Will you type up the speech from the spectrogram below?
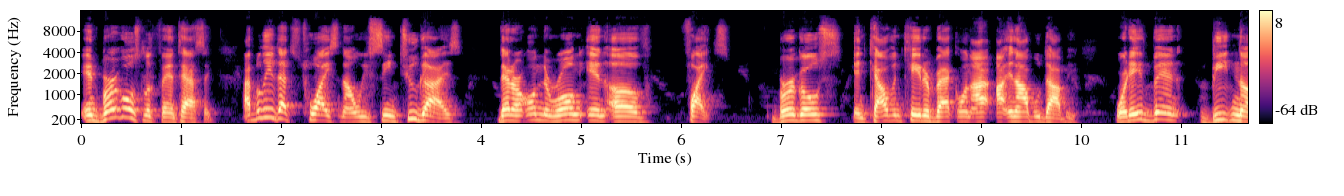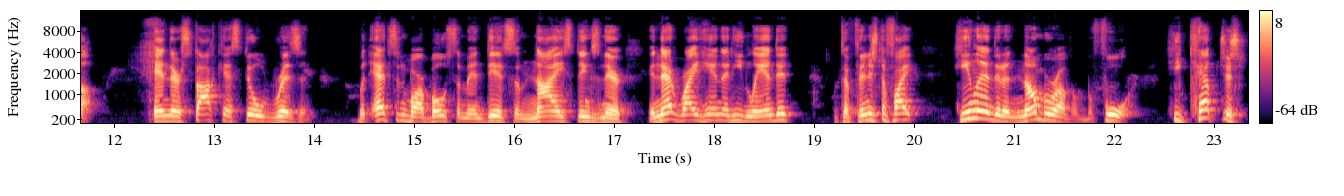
And Burgos looked fantastic. I believe that's twice now. We've seen two guys that are on the wrong end of fights. Burgos and Calvin Kattar back on uh, in Abu Dhabi, where they've been beaten up and their stock has still risen. But Edson Barbosa, man, did some nice things in there. And that right hand that he landed to finish the fight, he landed a number of them before. He kept just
